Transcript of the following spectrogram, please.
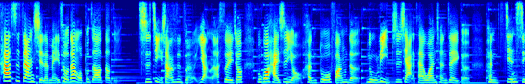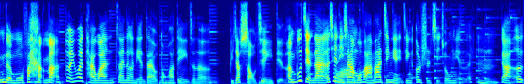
他是这样写的没错，但我不知道到底实际上是怎么样啦，所以就不过还是有很多方的努力之下才完成这个。很艰辛的魔法嘛，对，因为台湾在那个年代有动画电影，真的比较少见一点，很不简单。而且你想想，魔法阿妈今年已经二十几周年了，嗯，对啊，呃，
